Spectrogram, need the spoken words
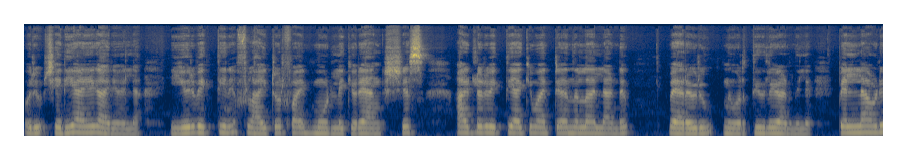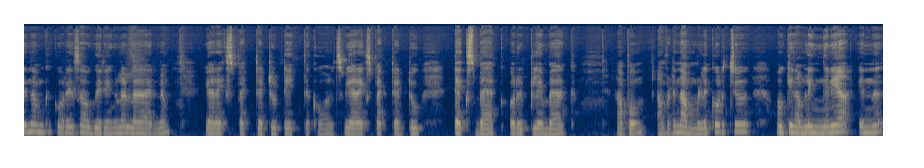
ഒരു ശരിയായ കാര്യമല്ല. ഈ ഒരു വ്യക്തിനെ ഫ്ലൈറ്റ് ഓർ ഫൈറ്റ് മോഡിലേക്ക് ഒരു ആങ്ഷ്യസ് ആയിട്ടുള്ളൊരു വ്യക്തിയാക്കി മാറ്റുക എന്നുള്ളതല്ലാണ്ട് വേറെ ഒരു നിവൃത്തി ഇതിൽ കാണുന്നില്ല. ഇപ്പം എല്ലാവിടെയും നമുക്ക് കുറേ സൗകര്യങ്ങളുള്ള കാരണം we are expected to take the calls we are expected to text back or reply back അപ്പം അവിടെ നമ്മൾ കുറച്ച് ഓക്കെ നമ്മൾ ഇങ്ങനെയാ എന്ന്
